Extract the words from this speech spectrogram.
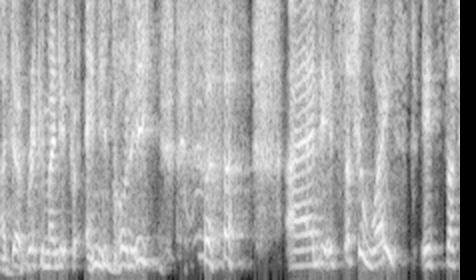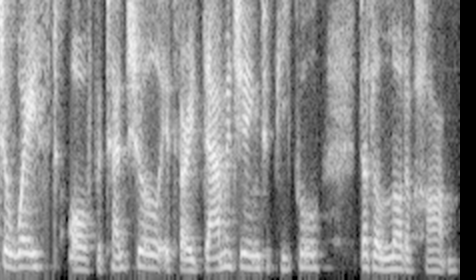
I don't recommend it for anybody. and it's such a waste. It's such a waste of potential. It's very damaging to people. does a lot of harm.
